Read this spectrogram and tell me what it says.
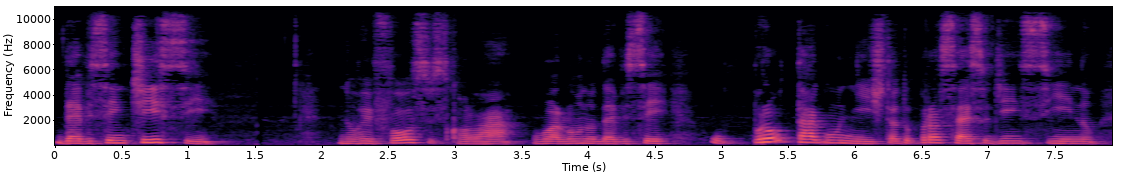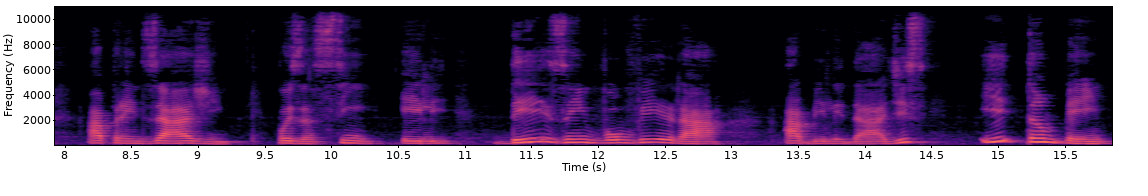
deve sentir-se no reforço escolar, o aluno deve ser o protagonista do processo de ensino-aprendizagem, pois assim ele desenvolverá habilidades e também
